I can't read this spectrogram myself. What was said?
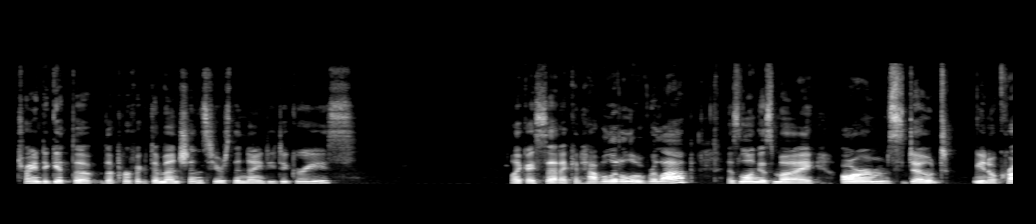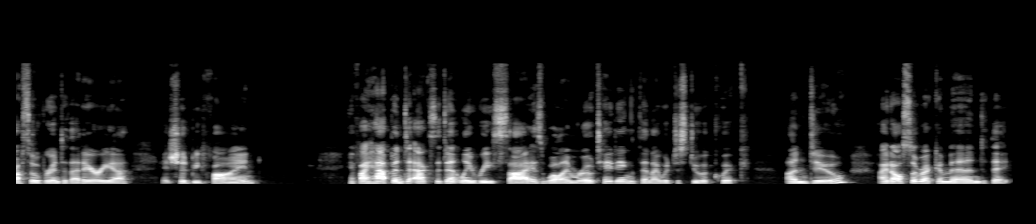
trying to get the, the perfect dimensions. Here's the 90 degrees. Like I said, I can have a little overlap as long as my arms don't, you know, cross over into that area, it should be fine. If I happen to accidentally resize while I'm rotating, then I would just do a quick undo. I'd also recommend that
